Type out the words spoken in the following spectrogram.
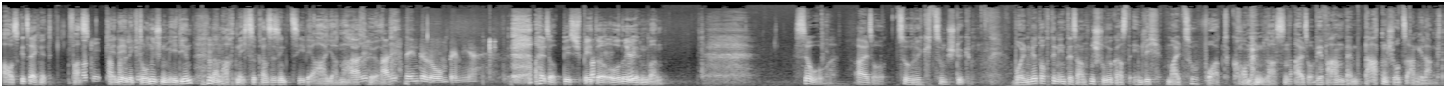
Ausgezeichnet. Fast okay, keine elektronischen Medien. Na, macht nichts. Du kannst es im CBA ja nachhören. Alles, alles standalone bei mir. Also, bis später okay, oder tschüss. irgendwann. So, also zurück zum Stück wollen wir doch den interessanten Studiogast endlich mal zu Wort kommen lassen. Also, wir waren beim Datenschutz angelangt.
